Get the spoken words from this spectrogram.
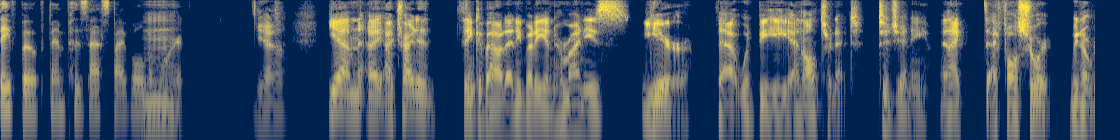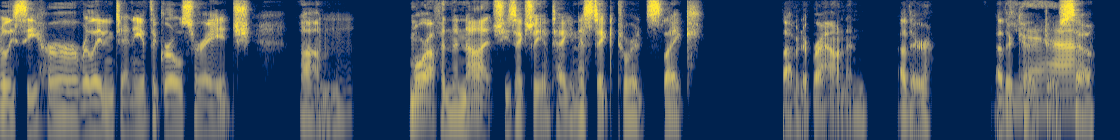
they've both been possessed by Voldemort. yeah Yeah, I, mean, I, I try to think about anybody in Hermione's year that would be an alternate to Ginny, and I I fall short. We don't really see her relating to any of the girls her age. Um, Mhm. More often than not, she's actually antagonistic towards like Lavender Brown and other other characters. So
